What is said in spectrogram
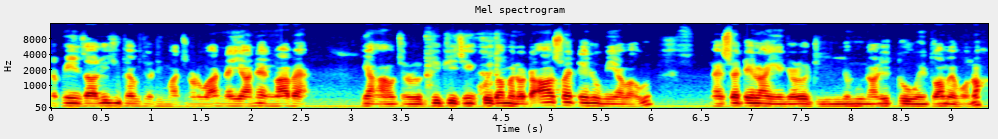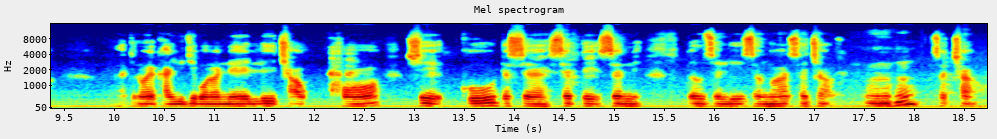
တပင်စာလေးယူထားပြီးတော့ဒီမှာကျွန်တော်တို့က905ဘတ်ရအောင်ကျွန်တော်တို့ဖြည်းဖြည်းချင်းခွေသွားမယ်တော့တအားဆွဲတင်လို့မရပါဘူးအဲဆွဲတင်လိုက်ရင်ကျွန်တော်တို့ဒီနမူနာလေးတိုးဝင်သွားမယ်ပေါ့နော်အဲကျွန်တော်ရဲ့ခံယူချက်ပေါ့နော်၄6ခေါ်၈9 10 17 12 13 14 15 16อือ16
